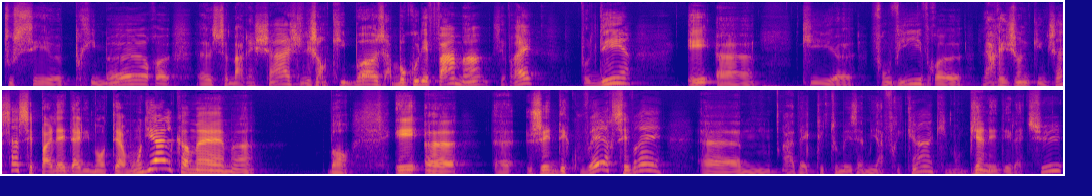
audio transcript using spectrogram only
tous ces euh, primeurs, ce maraîchage, les gens qui bossent, ah, beaucoup les femmes, hein, c'est vrai, faut le dire, et qui font vivre la région de Kinshasa. C'est pas l'aide alimentaire mondiale, quand même. Bon, et j'ai découvert, c'est vrai, avec tous mes amis africains qui m'ont bien aidé là-dessus,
